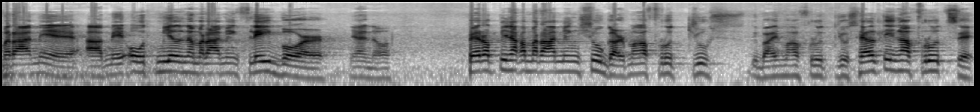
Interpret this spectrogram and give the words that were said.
marami eh. Ah, may oatmeal na maraming flavor, yan oh. Pero pinakamaraming sugar, mga fruit juice, di ba? Yung mga fruit juice. Healthy nga fruits eh.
